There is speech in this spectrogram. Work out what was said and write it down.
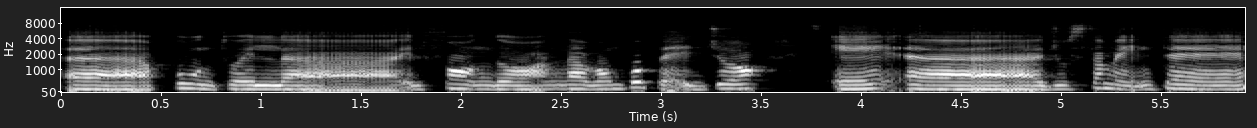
eh, appunto il, il, fondo andava un po' peggio e eh, giustamente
